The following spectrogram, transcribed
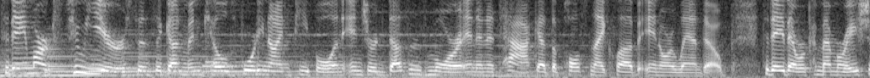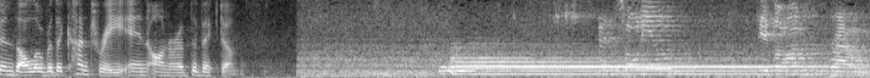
Today marks two years since a gunman killed 49 people and injured dozens more in an attack at the Pulse nightclub in Orlando. Today there were commemorations all over the country in honor of the victims. Antonio Davon Brown.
